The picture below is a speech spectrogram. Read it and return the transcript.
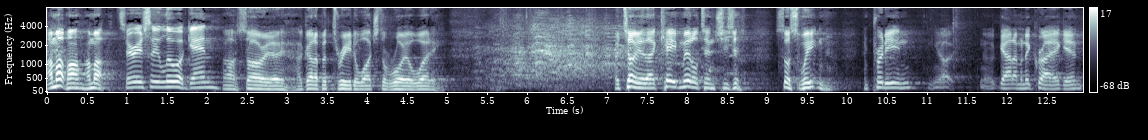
I'm up, Mom. I'm up. Seriously, Lou, again? Oh, sorry. I, I got up at 3 to watch the royal wedding. I tell you, that Kate Middleton, she's so sweet and, and pretty, and, you know, God, I'm to cry again.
